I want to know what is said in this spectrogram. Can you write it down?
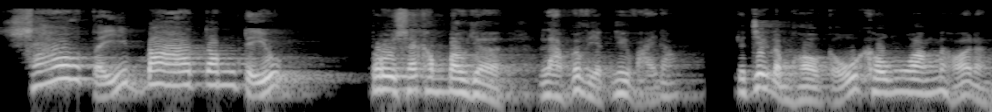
6 tỷ 300 triệu. Tôi sẽ không bao giờ làm cái việc như vậy đâu. Cái chiếc đồng hồ cũ khôn ngoan mới hỏi rằng,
